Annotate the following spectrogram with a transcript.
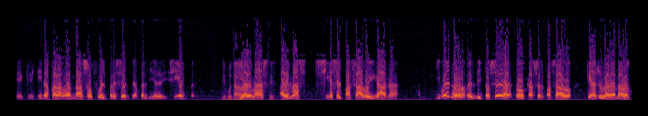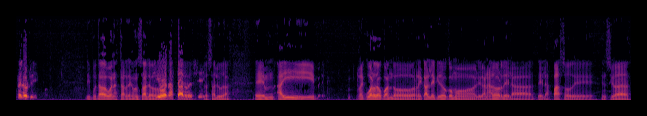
Eh, Cristina para Randazo fue el presente hasta el 10 de diciembre. Diputado. Y además, Sí. además, si es el pasado y gana, y bueno, bendito sea en todo caso el pasado que ayuda a ganar al peronismo. Diputado, buenas tardes. Gonzalo. Sí, buenas tardes, eh, sí. Lo saluda. Eh, ahí recuerdo cuando Recalde quedó como el ganador de, la, de las PASO de, en Ciudad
